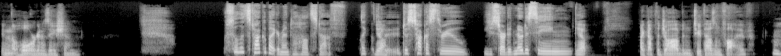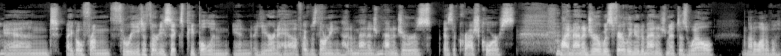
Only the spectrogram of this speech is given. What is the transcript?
in the whole organization. So let's talk about your mental health stuff. Like, yeah. Uh, just talk us through, you started noticing. Yep. I got the job in 2005. Mm-hmm. And I go from three to 36 people in, in a year and a half. I was learning how to manage managers as a crash course. Hmm. My manager was fairly new to management as well. Not a lot of a,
